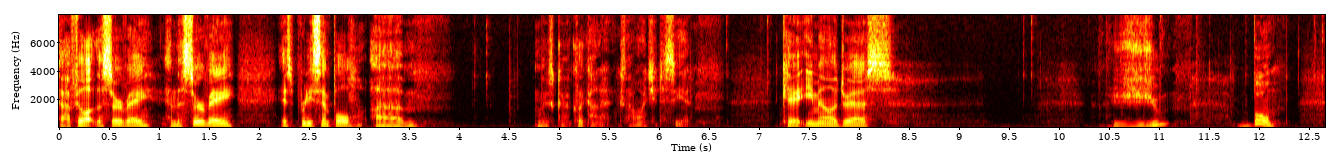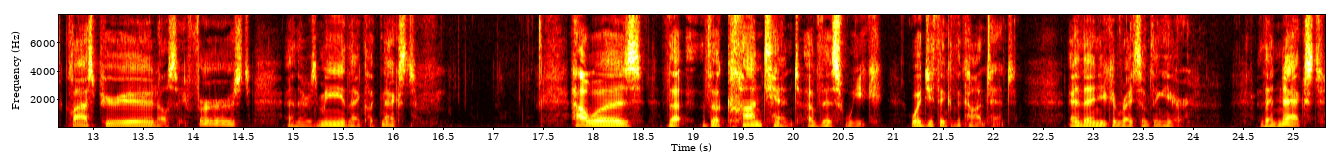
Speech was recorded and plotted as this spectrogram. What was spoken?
uh, fill out the survey. And the survey is pretty simple. Um, I'm just going to click on it because I want you to see it. Okay, email address. Zoom. Boom. Class period, I'll say first. And there's me. Then I click next. How was the the content of this week? What did you think of the content? And then you could write something here. Then next,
